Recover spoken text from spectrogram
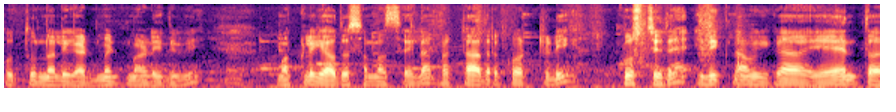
ಪುತ್ತೂರಿನಲ್ಲಿ ಅಡ್ಮಿಟ್ ಮಾಡಿದ್ದೀವಿ ಮಕ್ಕಳಿಗೆ ಯಾವುದೂ ಸಮಸ್ಯೆ ಇಲ್ಲ. ಬಟ್ ಆದರೆ ಕೊಠಡಿ ಕುಸ್ತಿದೆ. ಇದಕ್ಕೆ ನಾವು ಈಗ ಏನು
